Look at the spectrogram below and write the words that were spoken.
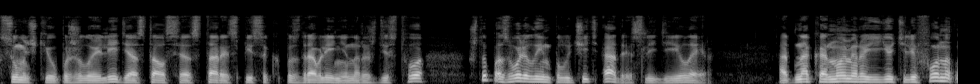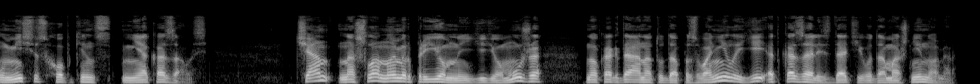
в сумочке у пожилой леди остался старый список поздравлений на Рождество, что позволило им получить адрес Лидии Лейр. Однако номера ее телефона у миссис Хопкинс не оказалось. Чан нашла номер приемной ее мужа, но когда она туда позвонила, ей отказались дать его домашний номер.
